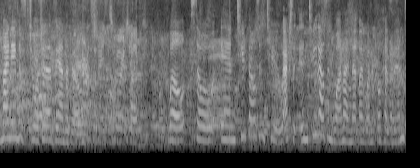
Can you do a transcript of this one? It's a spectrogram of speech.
My name is Georgia Vanderville. Well, so in 2002, actually in 2001, I met my wonderful husband.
